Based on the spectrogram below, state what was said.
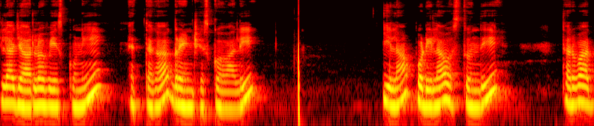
ఇలా జార్లో వేసుకుని మెత్తగా గ్రైండ్ చేసుకోవాలి. ఇలా పొడిలా వస్తుంది. తర్వాత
